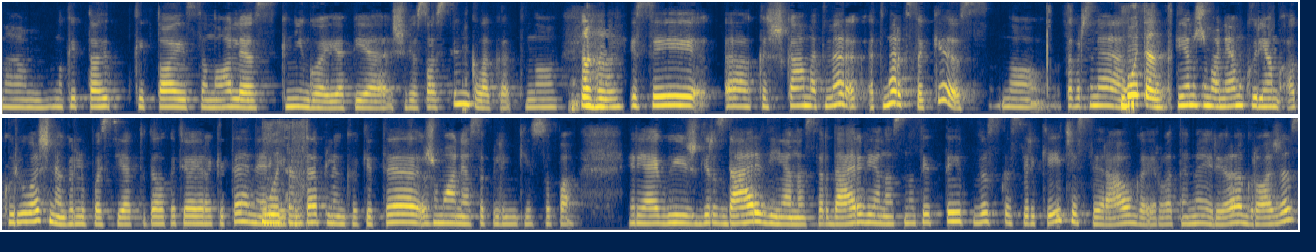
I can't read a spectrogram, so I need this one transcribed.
na, nu, kaip, to, kaip toj senolės knygoje apie šviesos tinklą, kad nu, Aha. jisai uh, kažkam atmerk, atmerks akis. Nu, ta prasme, Būtent. tiem žmonėm, kuriem, kurių aš negaliu pasiekti, todėl kad jo yra kita energija, kita aplinka, kiti žmonės aplinkiai supa. Ir jeigu išgirs dar vienas ar dar vienas, nu, tai taip viskas ir keičiasi ir auga. Ir va tame ir yra grožis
